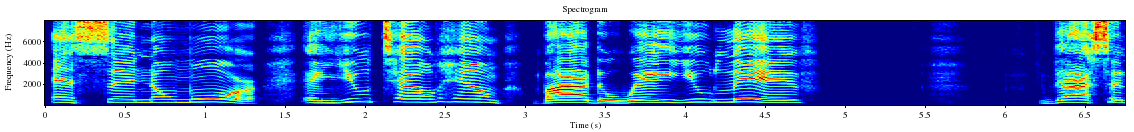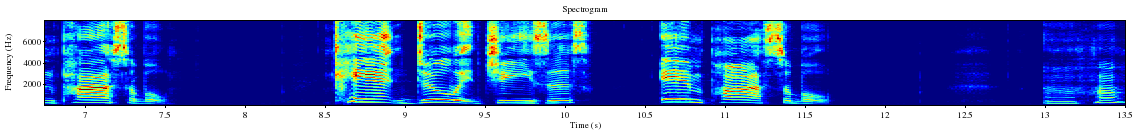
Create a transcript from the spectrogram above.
and sin no more. And you tell him, by the way you live, that's impossible. Can't do it, Jesus. Impossible. Uh huh.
